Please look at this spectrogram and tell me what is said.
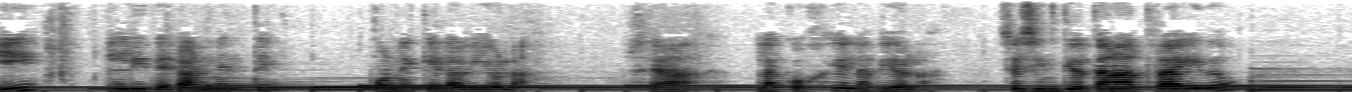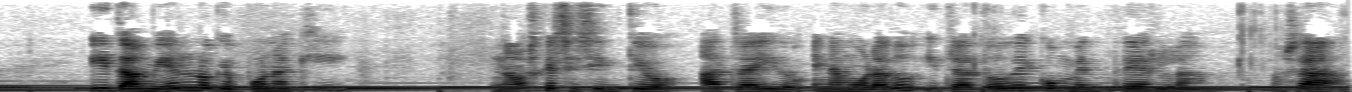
y literalmente pone que la viola, o sea, la coge y la viola. Se sintió tan atraído y también lo que pone aquí, ¿no? Es que se sintió atraído, enamorado y trató de convencerla. O sea,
